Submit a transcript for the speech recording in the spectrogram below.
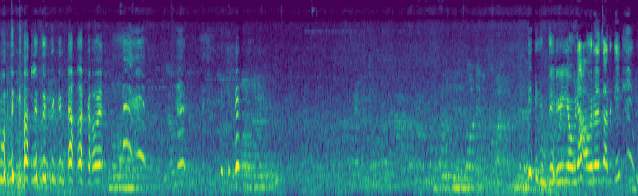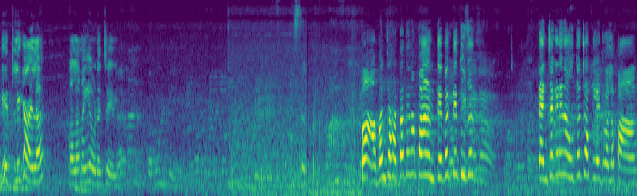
मध्ये घाले ते किती आगाऊ आहे. देवी एवढी आवऱ्यासारखी घेतली खायला. मला नाही आवडत चेरी पण आबांच्या हातात आहे ना पान. ते बघ ते तुझं. त्यांच्याकडे नव्हतं चॉकलेट वाला पान.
